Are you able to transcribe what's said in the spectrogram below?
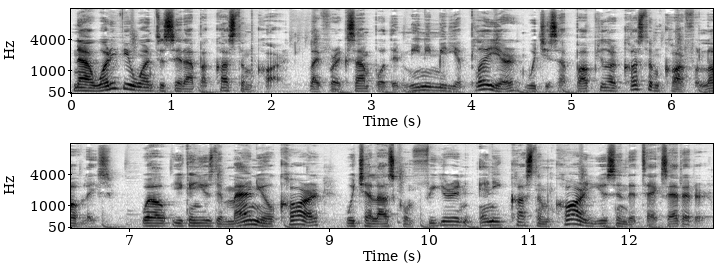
Now, what if you want to set up a custom card, like for example the Mini Media Player, which is a popular custom card for Lovelace? Well, you can use the manual card, which allows configuring any custom card using the text editor.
